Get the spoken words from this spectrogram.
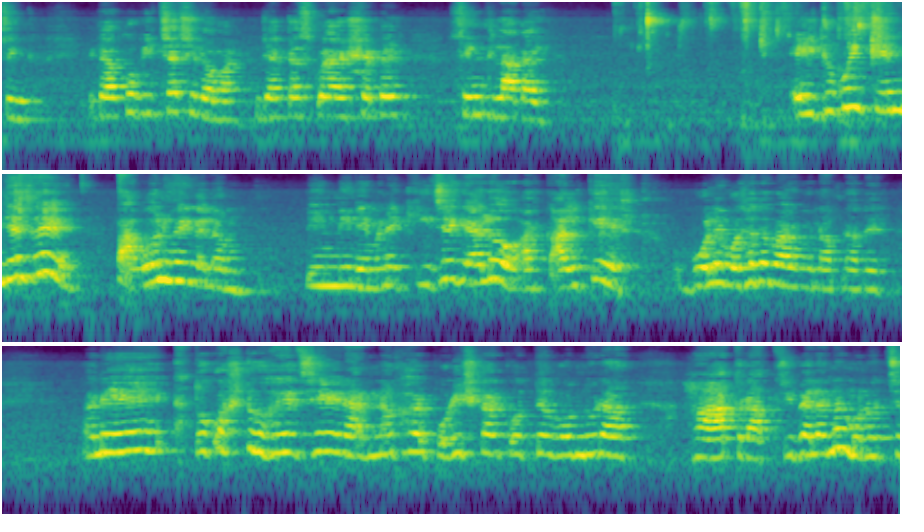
সিঙ্ক এটা খুব ইচ্ছা ছিল আমার যে একটা স্কোয়ার শেপের সিঙ্ক লাগাই। এইটুকুই চেঞ্জেস হয়ে পাগল হয়ে গেলাম তিন দিনে। মানে কি যে গেল আর কালকে বলে বোঝাতে পারব না আপনাদের। মানে এত কষ্ট হয়েছে রান্নাঘর পরিষ্কার করতে বন্ধুরা। হাত রাত্রিবেলা না মনে হচ্ছে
